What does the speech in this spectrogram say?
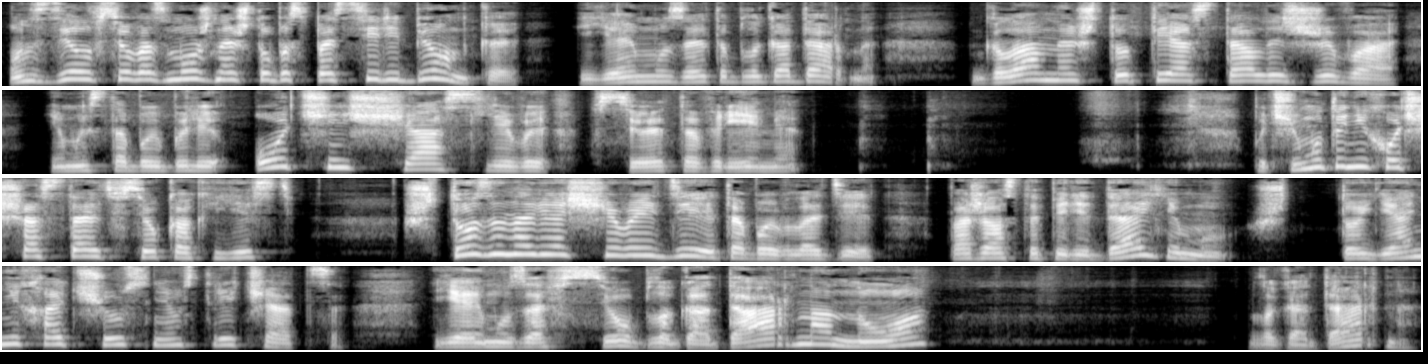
Он сделал все возможное, чтобы спасти ребенка, и я ему за это благодарна. Главное, что ты осталась жива, и мы с тобой были очень счастливы все это время. Почему ты не хочешь оставить все как есть? Что за навязчивая идея тобой владеет? Пожалуйста, передай ему, что я не хочу с ним встречаться. Я ему за все благодарна, но... «Благодарна?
